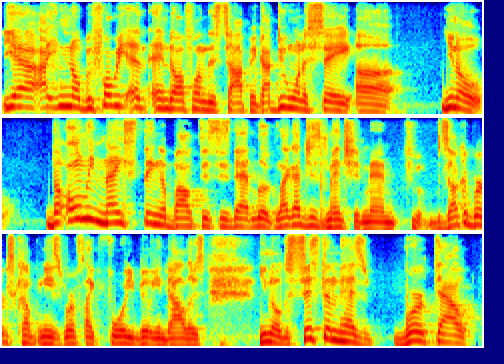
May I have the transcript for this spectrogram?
Yeah, I you know before we end, end off on this topic, I do want to say, uh, you know, the only nice thing about this is that look, like I just mentioned, man, Zuckerberg's company is worth like forty billion dollars. You know, the system has worked out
